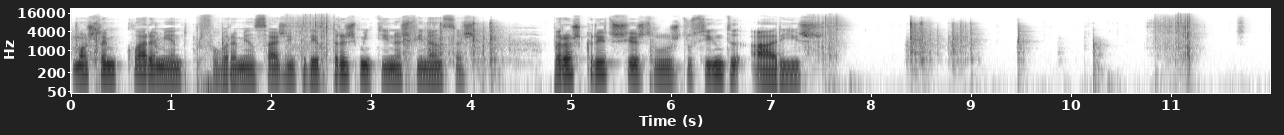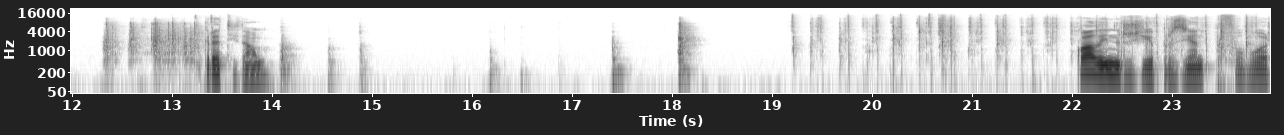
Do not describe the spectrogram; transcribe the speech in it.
Mostrem-me claramente, por favor, a mensagem que devo transmitir nas finanças para os queridos seres de luz do signo de Ares. Gratidão. Qual a energia presente, por favor?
